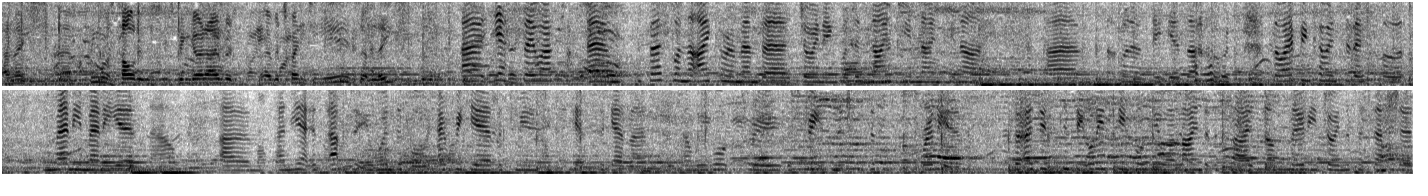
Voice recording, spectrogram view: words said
And this, um, I think I was told it was, it's been going over over 20 years at least. Uh, yes, so uh, um, the first one that I can remember joining was in 1999. Um, so that's when I was eight years old. So I've been coming to this for many, many years now. And yeah, it's absolutely wonderful. Every year the community just gets together and we walk through the streets and it's just brilliant. So as you can see, all these people who are lined at the sides, they'll slowly join the procession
